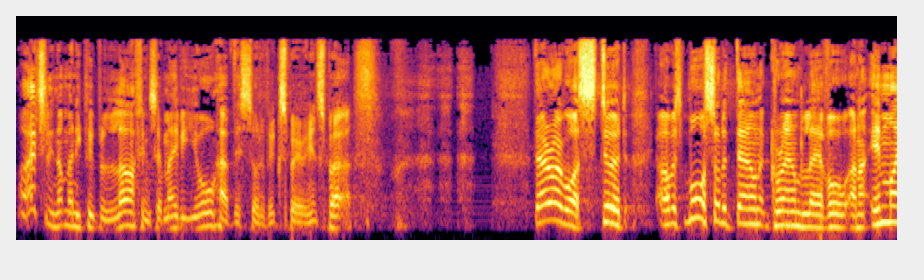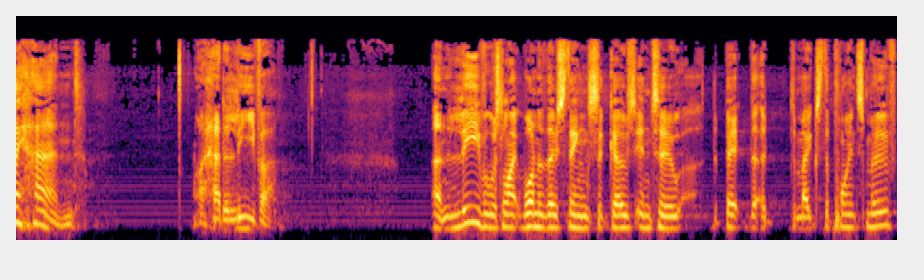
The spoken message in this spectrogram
well, actually, not many people are laughing, so maybe you all have this sort of experience. But there I was, stood. I was more sort of down at ground level, and in my hand, I had a lever. And lever was like one of those things that goes into the bit that, that makes the points move.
